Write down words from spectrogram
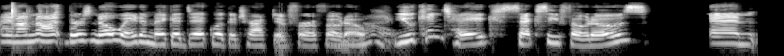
And I'm not there's no way to make a dick look attractive for a photo. No. You can take sexy photos and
